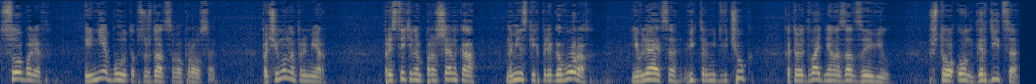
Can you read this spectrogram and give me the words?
Соболев, и не будут обсуждаться вопросы. Почему, например, представителем Порошенко на минских переговорах является Виктор Медведчук, который два дня назад заявил, что он гордится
